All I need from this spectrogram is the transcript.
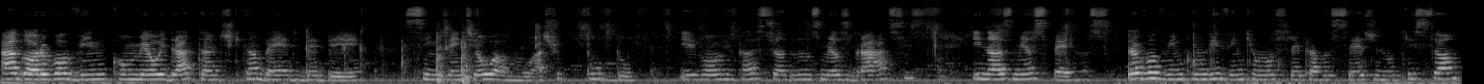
Agora eu vou vir com o meu hidratante, que também é de bebê. Sim, gente, eu amo, acho tudo. E vou vir passando nos meus braços e nas minhas pernas. Eu vou vir com o livin que eu mostrei pra vocês de nutrição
